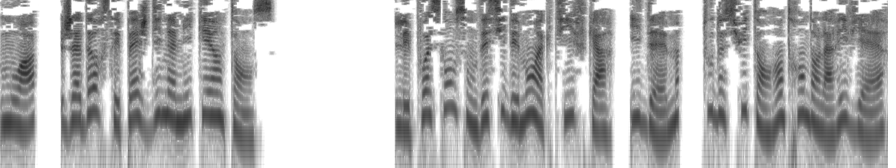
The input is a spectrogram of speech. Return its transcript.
moi, j'adore ces pêches dynamiques et intenses. Les poissons sont décidément actifs car, idem, tout de suite en rentrant dans la rivière,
